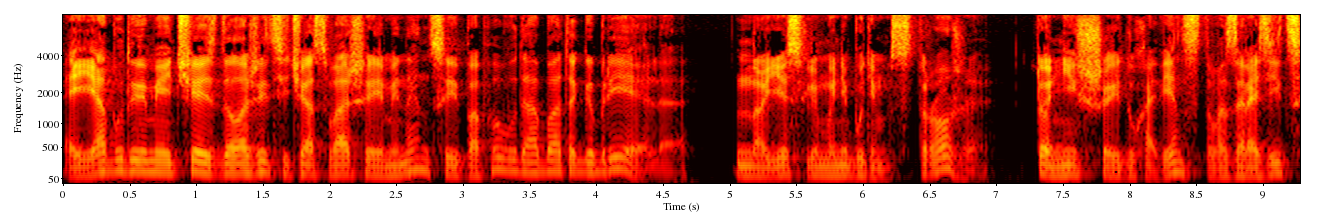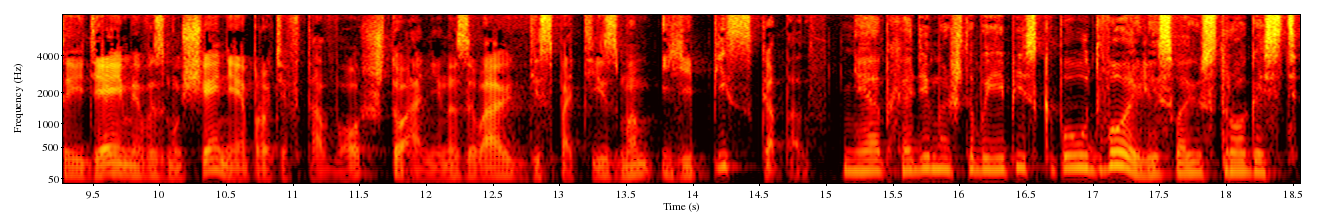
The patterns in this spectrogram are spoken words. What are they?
я буду иметь честь доложить сейчас вашей эминенции по поводу аббата Габриэля. Но если мы не будем строже, то низшее духовенство заразится идеями возмущения против того, что они называют деспотизмом епископов. Необходимо, чтобы епископы удвоили свою строгость,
